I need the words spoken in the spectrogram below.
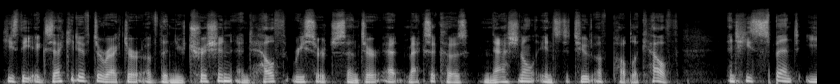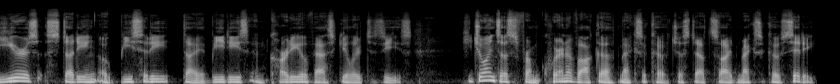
He's the executive director of the Nutrition and Health Research Center at Mexico's National Institute of Public Health. And he's spent years studying obesity, diabetes, and cardiovascular disease. He joins us from Cuernavaca, Mexico, just outside Mexico City.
